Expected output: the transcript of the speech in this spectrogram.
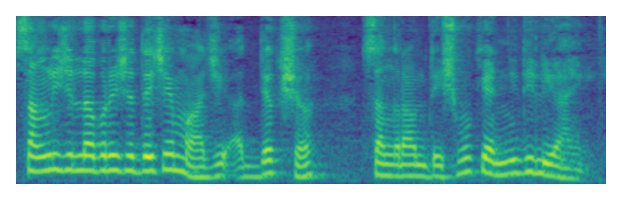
सांगली जिल्हा परिषदेचे माजी अध्यक्ष संग्राम देशमुख यांनी दिली आहे.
